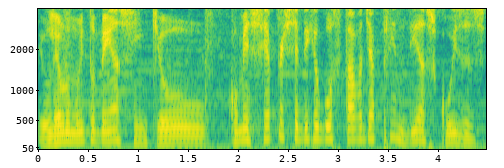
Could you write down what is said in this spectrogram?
Eu lembro muito bem assim, que eu comecei a perceber que eu gostava de aprender as coisas.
